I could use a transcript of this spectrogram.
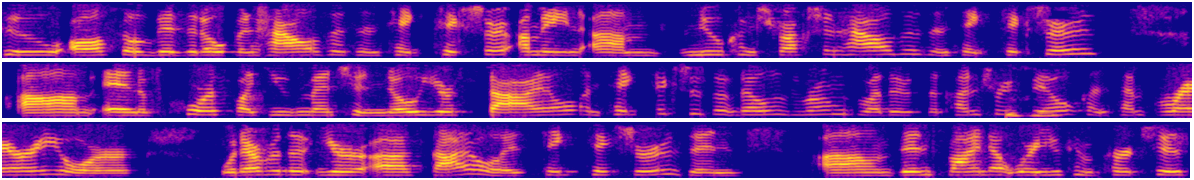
to also visit open houses and take pictures. I mean, um, new construction houses and take pictures. Um, and of course, like you mentioned, know your style and take pictures of those rooms, whether it's a country mm-hmm. feel, contemporary, or whatever the, your uh, style is. Take pictures and um, then find out where you can purchase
